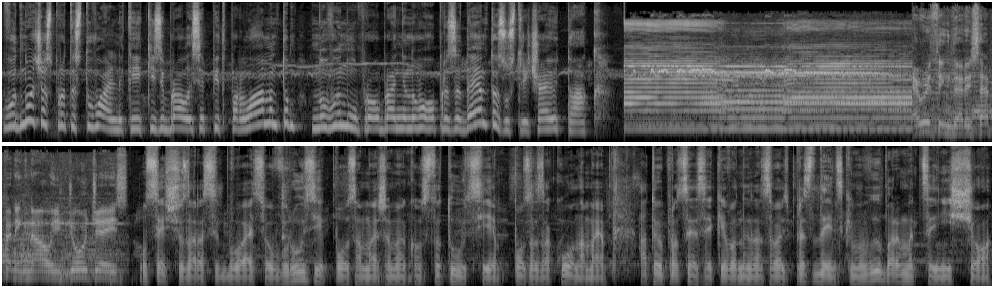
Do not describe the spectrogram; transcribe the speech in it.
Водночас протестувальники, які зібралися під парламентом, новину про обрання нового президента зустрічають так. Усе, що зараз відбувається в Грузії, поза межами конституції, поза законами. А той процес, який вони називають президентськими виборами, це ніщо.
